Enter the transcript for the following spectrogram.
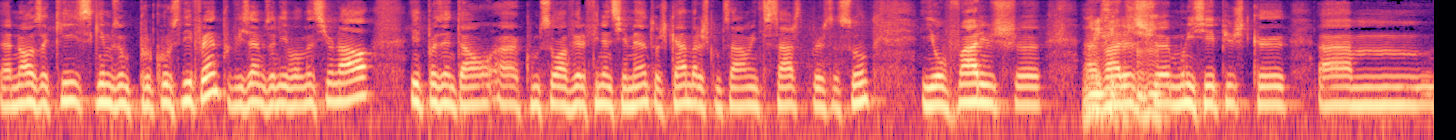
Uh, nós aqui seguimos um percurso diferente, porque fizemos a nível nacional e depois então uh, começou a haver financiamento, as câmaras começaram a interessar-se por este assunto e houve vários, uh, municípios, vários uhum. municípios que um,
